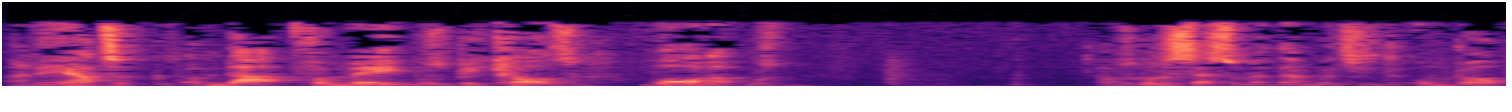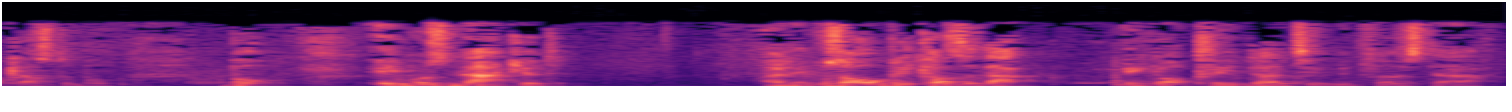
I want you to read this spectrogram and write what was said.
And he had to, and that for me was because Warnock was. I was going to say something then, which is unbroadcastable, but he was knackered, and it was all because of that. He got cleaned out in the first half,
